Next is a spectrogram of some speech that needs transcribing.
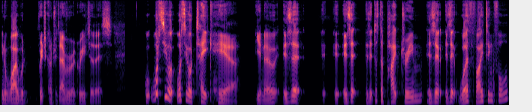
you know why would rich countries ever agree to this? What's your what's your take here? You know, is it is it is it just a pipe dream? Is it is it worth fighting for?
